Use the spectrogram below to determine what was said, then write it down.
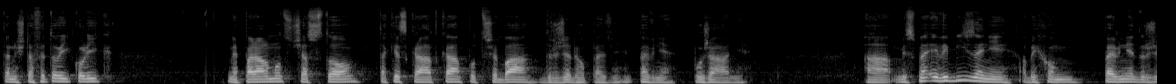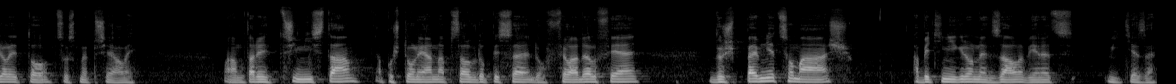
ten štafetový kolík nepadal moc často, tak je zkrátka potřeba držet ho pevně, pevně, pořádně. A my jsme i vybízeni, abychom pevně drželi to, co jsme přijali. Mám tady tři místa a poštol Jan napsal v dopise do Filadelfie, drž pevně, co máš, aby ti nikdo nevzal věnec vítěze.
